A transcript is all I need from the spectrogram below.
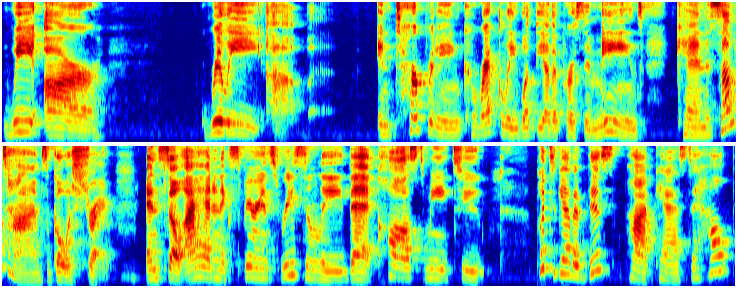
we are really uh, interpreting correctly what the other person means can sometimes go astray. And so I had an experience recently that caused me to put together this podcast to help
